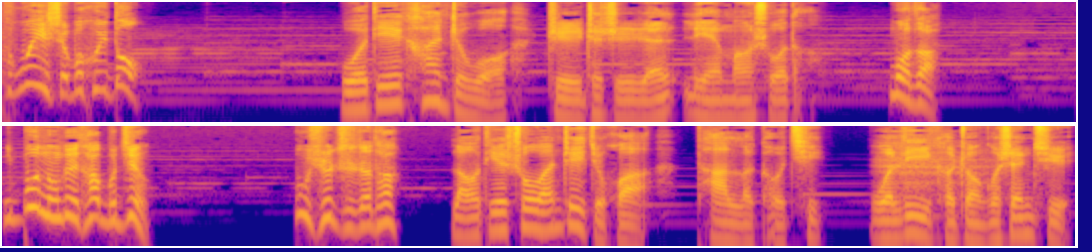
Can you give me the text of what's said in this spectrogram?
它为什么会动？我爹看着我，指着纸人，连忙说道：“墨子，你不能对他不敬，不许指着他。”老爹说完这句话，叹了口气。我立刻转过身去，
